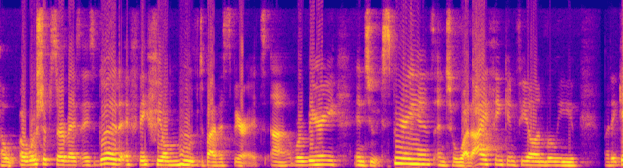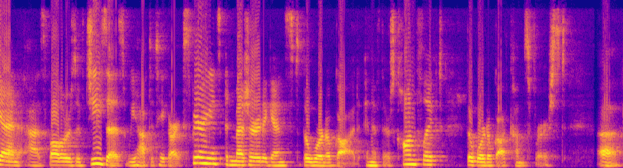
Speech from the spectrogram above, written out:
a, a, worship service is good if they feel moved by the Spirit. Uh, we're very into experience, into what I think and feel and believe. But again, as followers of Jesus, we have to take our experience and measure it against the Word of God. And if there's conflict, the Word of God comes first. Uh,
